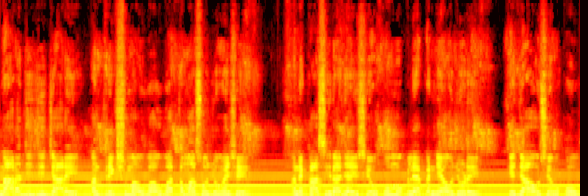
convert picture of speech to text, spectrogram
નારદજી ચારે અંતરિક્ષમાં ઊભા ઊભા તમાશો જોવે છે અને કાશી રાજાએ સેવકો મોકલ્યા કન્યાઓ જોડે કે જાઓ સેવકો,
